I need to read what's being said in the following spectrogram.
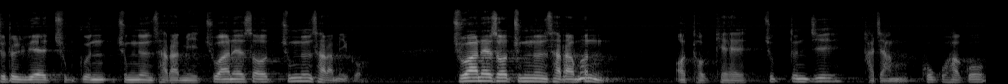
주를 위해 죽은, 죽는 사람이 주 안에서 죽는 사람이고, 주 안에서 죽는 사람은 어떻게 죽든지 가장 고고하고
